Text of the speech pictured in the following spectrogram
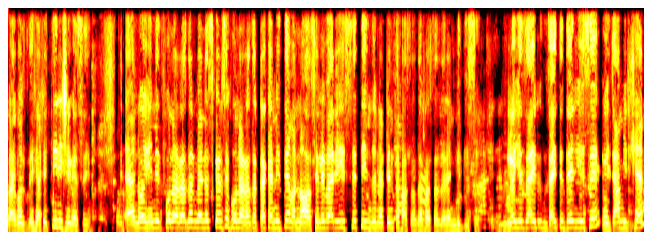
কয় বলতে শেষে তিরিশে গেছে। আর ওই হেনে পনেরো হাজার ম্যানেজ করছে, পনেরো হাজার টাকা নিতে আমার ন ছেলে বাড়ি এসছে, তিনজনের টেনতে পাঁচ হাজার পাঁচ হাজার এনে দিছে। লইয়ে যাই যাইতে দেরি হয়েছে ওই জামির খান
